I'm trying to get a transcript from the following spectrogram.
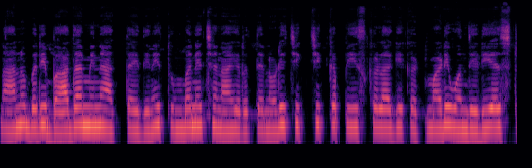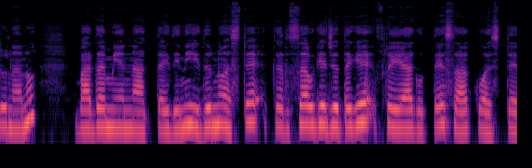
ನಾನು ಬರೀ ಬಾದಾಮಿನ ಹಾಕ್ತಾಯಿದ್ದೀನಿ ತುಂಬಾ ಚೆನ್ನಾಗಿರುತ್ತೆ. ನೋಡಿ ಚಿಕ್ಕ ಚಿಕ್ಕ ಪೀಸ್ಗಳಾಗಿ ಕಟ್ ಮಾಡಿ ಒಂದು ಹಿಡಿಯಷ್ಟು ನಾನು ಬಾದಾಮಿಯನ್ನು ಹಾಕ್ತಾಯಿದ್ದೀನಿ ಇದನ್ನು ಅಷ್ಟೇ ಕರ್ಸಾವಿಗೆ ಜೊತೆಗೆ ಫ್ರೈ ಆಗುತ್ತೆ. ಸಾಕು ಅಷ್ಟೇ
